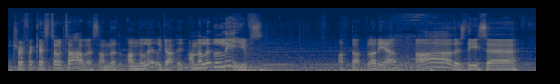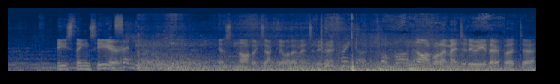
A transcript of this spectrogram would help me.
Petrificus totalis on the on the little guy on the little leaves. What the bloody hell? Ah, there's these uh these things here. Yes, not exactly what I meant to do there. Not what I meant to do either, but uh,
